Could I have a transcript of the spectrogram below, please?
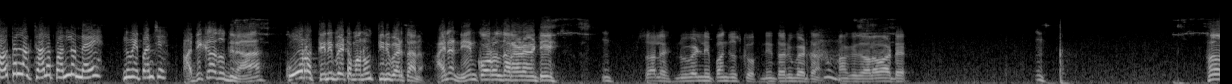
అవతల నాకు చాలా పనులున్నాయి. నువ్వు ఈ పని చేయి. అది కాదు దినా కూర తిని పెట్టమను తిని పెడతాను. అయినా నేను కూరలు తరగడం ఏంటి? ఉమ్, సర్లే నువ్వు వెళ్ళి నీ పని చూసుకో. నేను తరిగి పెడతాను. నాకు ఇది అలవాటే. ఉమ్. హా.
